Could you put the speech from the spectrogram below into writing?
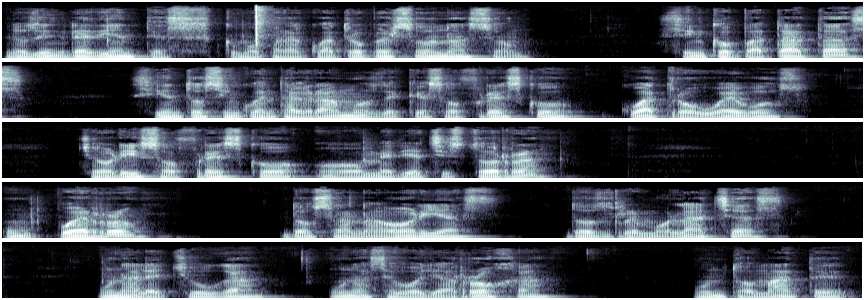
Los ingredientes, como para cuatro personas, son 5 patatas, 150 gramos de queso fresco, 4 huevos, chorizo fresco o media chistorra, un puerro, dos zanahorias, dos remolachas, una lechuga, una cebolla roja, un tomate,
